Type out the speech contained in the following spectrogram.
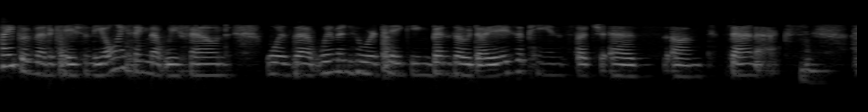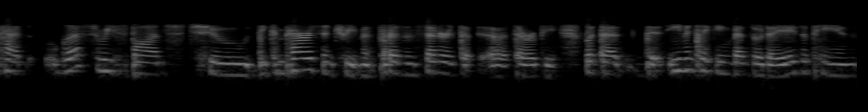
type of medication, the only thing that we found was that women who were taking benzodiazepines such as um, Xanax had less response to the comparison treatment, present-centered th- uh, therapy, but that, that even taking benzodiazepines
